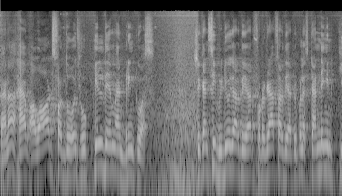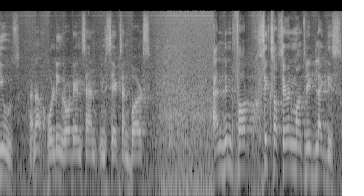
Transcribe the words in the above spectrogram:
have awards for those who kill them and bring to us. So you can see videos are there, photographs are there, people are standing in queues, you know, holding rodents and insects and birds. And then for six or seven months they did like this.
